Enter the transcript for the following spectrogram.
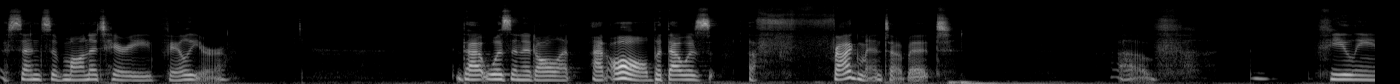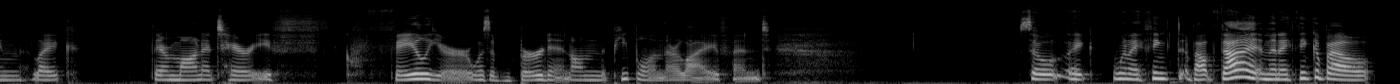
a sense of monetary failure. That wasn't at all at, at all, but that was a fragment of it of feeling like their monetary f- failure was a burden on the people in their life and so like when i think about that and then i think about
